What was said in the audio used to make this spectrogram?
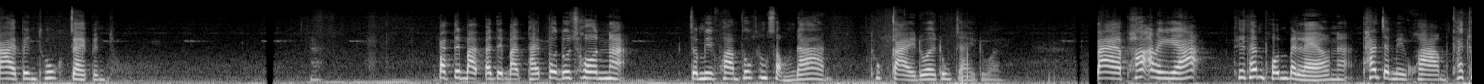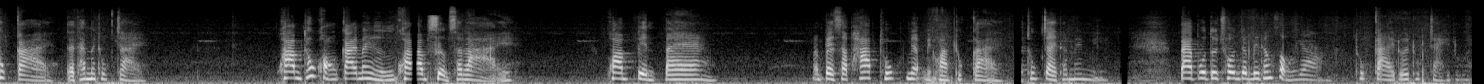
กายเป็นทุกข์ใจเป็นทุกข์ปฏิบัติปฏิบัติไทยปุถุชนน่ะ จะมีความทุกข์ทั้งสองด้าน ทุกกายด้วยทุกใจด้วย แต่พระอริยะ ที่ท่านพ้นไปแล้วนะ่ะท่านจะมีความแค่ทุกกาย แต่ท่านไม่ทุกใจ ความทุกข์ของกายไม่ถึงความเสื่อมสลาย ความเปลี่ยนแปลง มันเป็นสภาพทุกข์เนี่ยมีความทุกข์กาย ทุกข์ใจท่านไม่มี แต่ปุตุชนจะมีทั้งสองอย่าง ทุกข์กายด้วยทุกข์ใจด้วย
